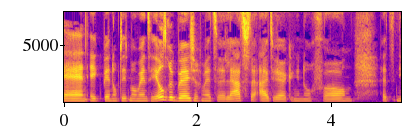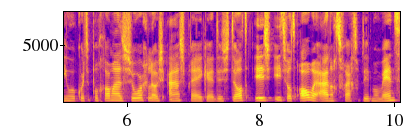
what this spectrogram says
En ik ben op dit moment heel druk bezig met de laatste uitwerkingen nog van het nieuwe korte programma Zorgeloos Aanspreken. Dus dat is iets wat al mijn aandacht vraagt op dit moment.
